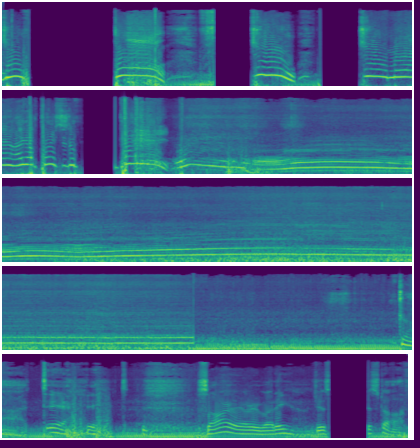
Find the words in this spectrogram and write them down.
You fool! F you! F you, man! I got places to be! God damn it. Sorry, everybody. Just pissed off.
